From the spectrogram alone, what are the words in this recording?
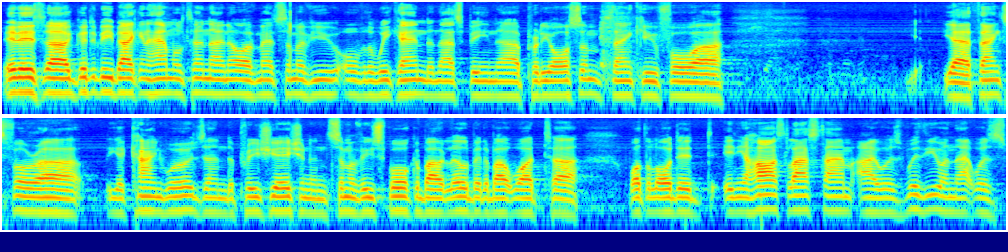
It is uh, good to be back in Hamilton. I know I've met some of you over the weekend, and that's been uh, pretty awesome. Thank you for, uh, yeah, thanks for uh, your kind words and appreciation. And some of you spoke about a little bit about what uh, what the Lord did in your hearts last time I was with you, and that was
